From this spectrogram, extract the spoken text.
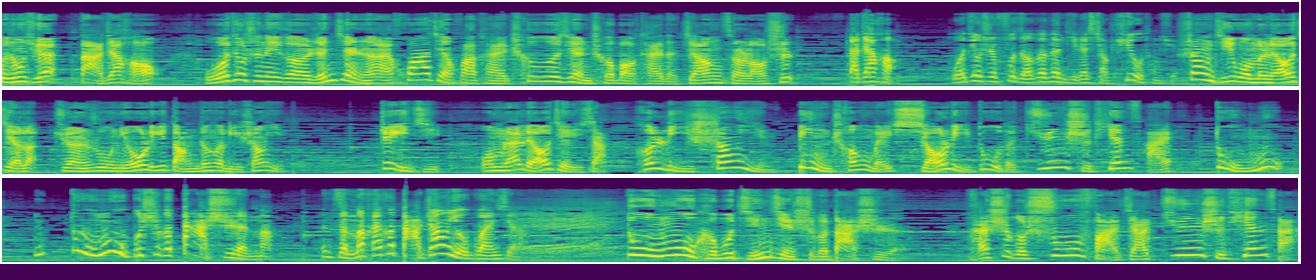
位同学，大家好，我就是那个人见人爱、花见花开、车见车爆胎的姜 Sir 老师。大家好，我就是负责问问题的小 Q 同学。上集我们了解了卷入牛李党争的李商隐，这一集我们来了解一下和李商隐并称为小李杜的军事天才杜牧。杜牧不是个大诗人吗？怎么还和打仗有关系了？杜牧可不仅仅是个大诗人，还是个书法家、军事天才。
